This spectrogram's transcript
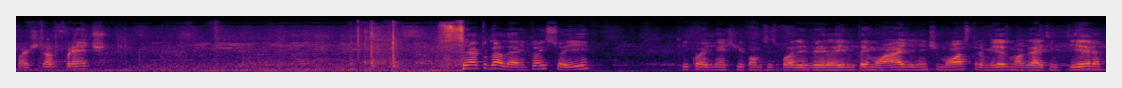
Parte da frente. Certo, galera? Então é isso aí. Aqui com a gente, aqui, como vocês podem ver aí, não tem moagem. A gente mostra mesmo a gaita inteira,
